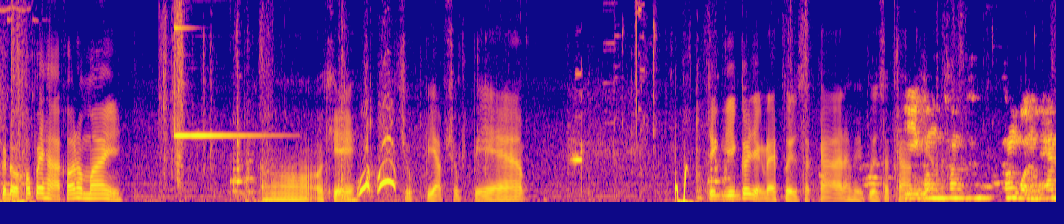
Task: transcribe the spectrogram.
กระโดดเข้าไปหาเขาทำไมอ๋อโอเค ชุบเปียบชุบเปียบ จริงๆก็อยากได้ปืนสกานะมีปืนสกาพี่เปลี่ข้ายนงข้างข้างบนแท่น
